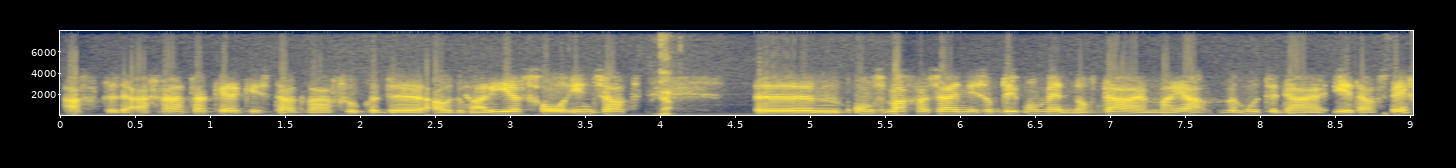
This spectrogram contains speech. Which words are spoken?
Achter de Agatha-kerk is dat, waar vroeger de Oude Mariaschool in zat. Ehm, ons magazijn is op dit moment nog daar, maar ja, we moeten daar eerder weg.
